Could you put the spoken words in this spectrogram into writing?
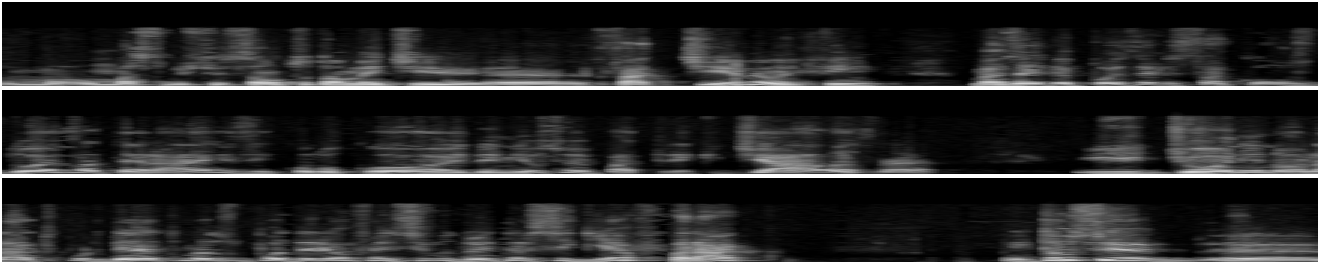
uma, uma substituição totalmente é, factível, enfim. Mas aí depois ele sacou os dois laterais e colocou Edenilson e Patrick de alas, né? E Johnny Nonato por dentro, mas o poderio ofensivo do Inter seguia fraco. Então, se é,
